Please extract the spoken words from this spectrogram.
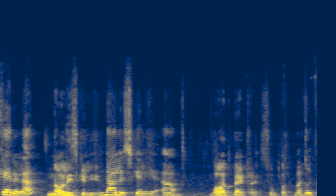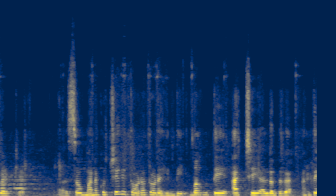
కేరళ नॉलेज के लिए నాలెడ్జ్ కెలియే बहुत बेटर है सुपर బహుత్ బెటర్ సో మనకు వచ్చేది తోడ తోడ హిందీ. బహుతే అచ్చే అల్లదరా అంతే.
